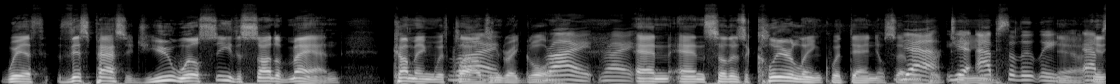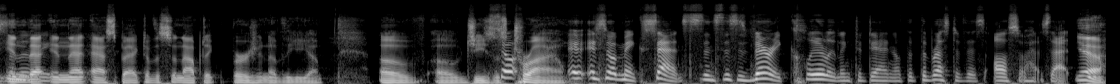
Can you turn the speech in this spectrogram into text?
with this passage You will see the Son of Man coming with clouds right. and great glory. Right, right. And and so there's a clear link with Daniel seven yeah, thirteen. yeah, absolutely. Yeah, in- absolutely. In, that in that aspect of the synoptic version of the uh, of of Jesus' So- trial. And and so it makes sense since this is very clearly linked to Daniel that the rest of this also has that Yeah.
